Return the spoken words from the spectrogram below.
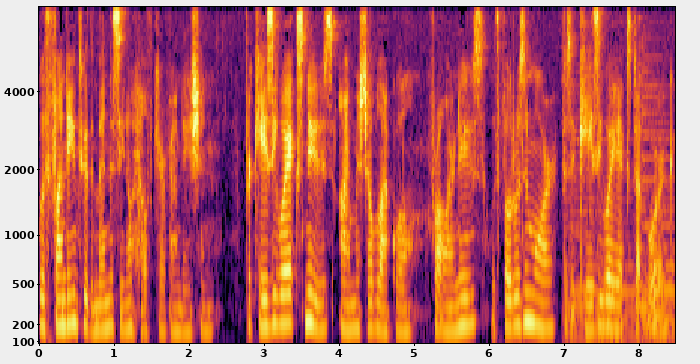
with funding through the Mendocino Healthcare Foundation. For KZYX News, I'm Michelle Blackwell. For all our news, with photos and more, visit kzyx.org.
